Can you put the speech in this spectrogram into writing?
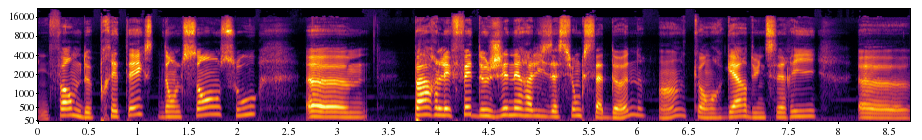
une forme de prétexte dans le sens où, euh, par l'effet de généralisation que ça donne, hein, quand on regarde une série, euh,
